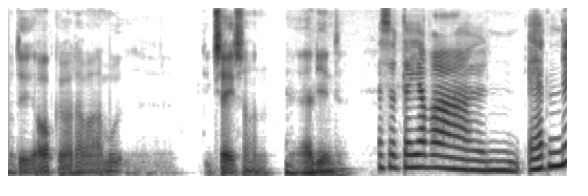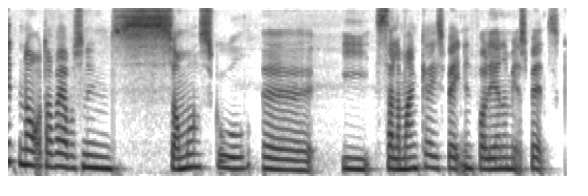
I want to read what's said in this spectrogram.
på det opgør, der var mod øh, diktatoren Allende. Altså, da jeg var øh, 18-19 år, der var jeg på sådan en sommerskole øh, i Salamanca i Spanien for at lære noget mere spansk.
